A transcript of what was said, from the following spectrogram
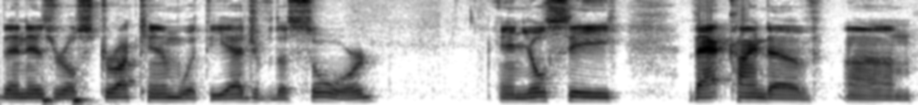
Then Israel struck him with the edge of the sword, and you'll see that kind of um,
